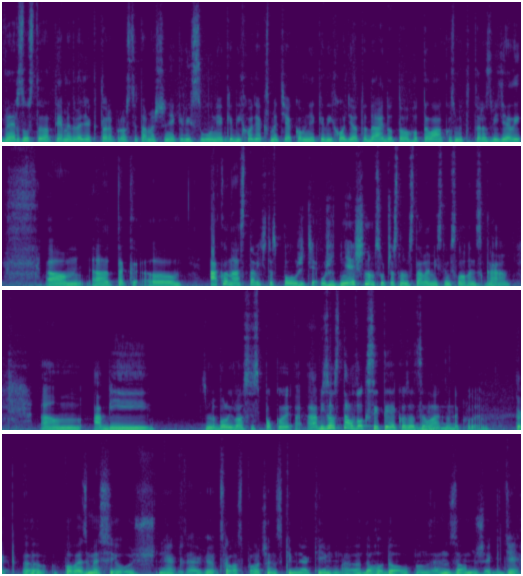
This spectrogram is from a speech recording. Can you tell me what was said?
versus teda tie medvede, ktoré proste tam ešte niekedy sú, niekedy chodia k smetiakom, niekedy chodia teda aj do toho hotela, ako sme to teraz videli. Um, a, tak um, ako nastaviť to spolužitie už v dnešnom súčasnom stave, myslím, Slovenska, um, aby sme boli vlastne spokoj, aby zostal Vox City ako za celá, mm-hmm. to tak poviem. Tak uh, povedzme si už nejak tak, celospoločenským nejakým uh, dohodou, konzenzom, že kde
